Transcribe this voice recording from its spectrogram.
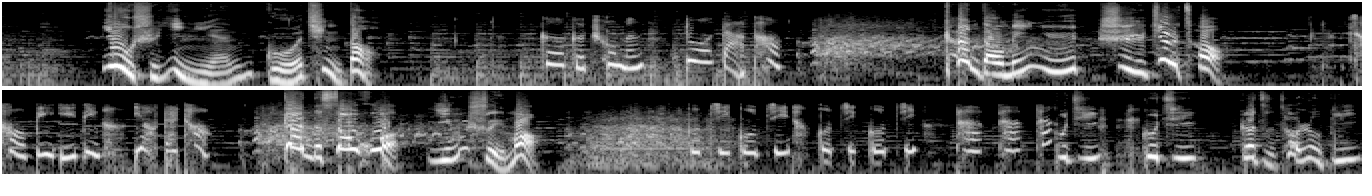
又是一年国庆到，哥哥出门多打炮，看到美女使劲儿操，操逼一定要戴套，干的骚货饮水冒。咕叽咕叽咕叽咕叽，啪啪啪，咕叽咕叽，鸽子操肉逼，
